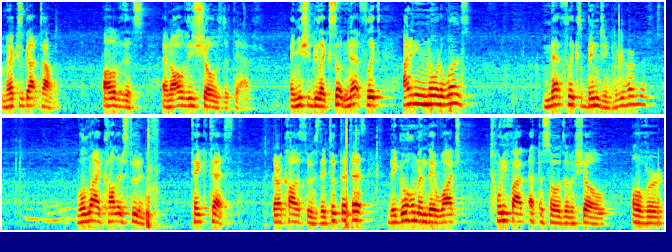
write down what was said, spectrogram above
America's Got Talent, all of this, and all of these shows that they have. And you should be like, so Netflix, I didn't even know what it was. Netflix binging. Have you heard of this? Well, like college students take tests. There are college students. They took their test. They go home and they watched 25 episodes of a show over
